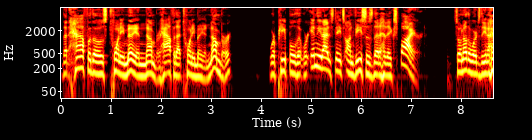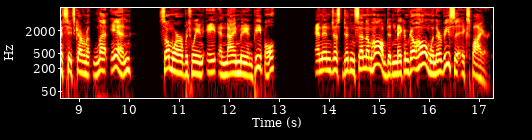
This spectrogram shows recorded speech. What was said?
that half of those 20 million number, half of that 20 million number, were people that were in the United States on visas that had expired. So, in other words, the United States government let in somewhere between 8 and 9 million people and then just didn't send them home, didn't make them go home when their visa expired.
